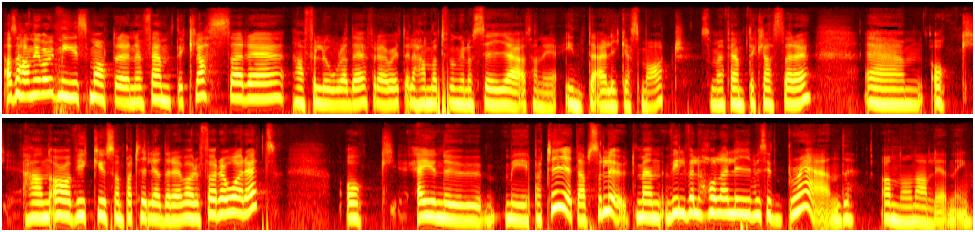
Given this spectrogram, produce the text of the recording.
Alltså han har varit med i Smartare än en 50-klassare. Han förlorade för övrigt, eller han var tvungen att säga att han inte är lika smart som en 50-klassare. Um, och han avgick ju som partiledare, var det förra året? Och är ju nu med i partiet, absolut. Men vill väl hålla liv i sitt brand av någon anledning,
